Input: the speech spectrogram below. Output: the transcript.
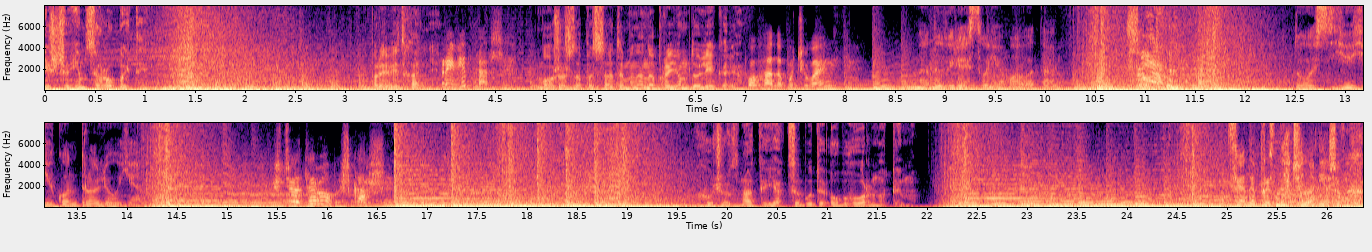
Навіщо їм це робити? Привіт, Ханні. Привіт, Карше. Можеш записати мене на прийом до лікаря? Погано почуваєшся? Не довіряй своєму аватару. Хтось її контролює. Що ти робиш, Карше? Хочу знати, як це бути обгорнутим. Це не призначено для живих.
